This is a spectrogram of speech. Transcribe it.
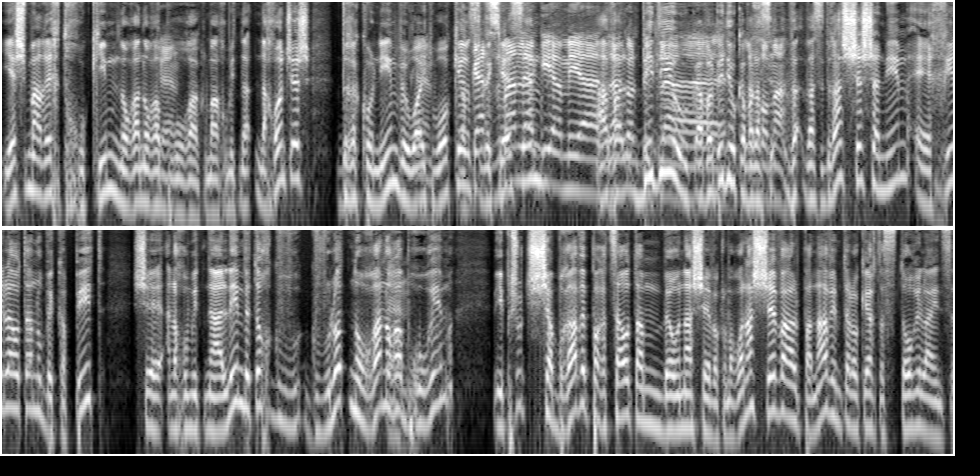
יש מערכת חוקים נורא נורא כן. ברורה, כלומר אנחנו מתנ... נכון שיש דרקונים white כן. walkers לוקח זמן וקסם, להגיע מה Dragon אבל בדיוק, ל- אבל בדיוק, אבל הס... והסדרה שש שנים האכילה אותנו בכפית, שאנחנו מתנהלים בתוך גב- גבולות נורא נורא כן. ברורים, והיא פשוט שברה ופרצה אותם בעונה שבע. כלומר, עונה שבע על פניו, אם אתה לוקח את ה story lines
